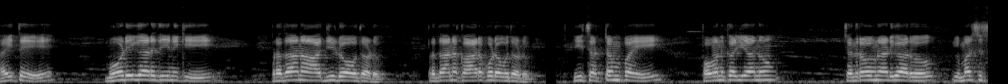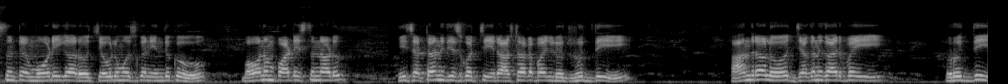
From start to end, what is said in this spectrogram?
అయితే మోడీ గారు దీనికి ప్రధాన ఆద్యుడు అవుతాడు. ప్రధాన కారకుడు అవుతాడు. ఈ చట్టంపై పవన్ కళ్యాణ్ చంద్రబాబు నాయుడు గారు విమర్శిస్తుంటే మోడీ గారు చెవులు మూసుకొని ఎందుకు మౌనం పాటిస్తున్నాడు? ఈ చట్టాన్ని తీసుకొచ్చి రాష్ట్రాలపై రుద్ది ఆంధ్రాలో జగన్ గారిపై రుద్ది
